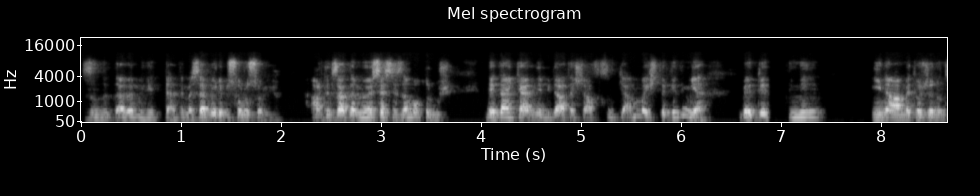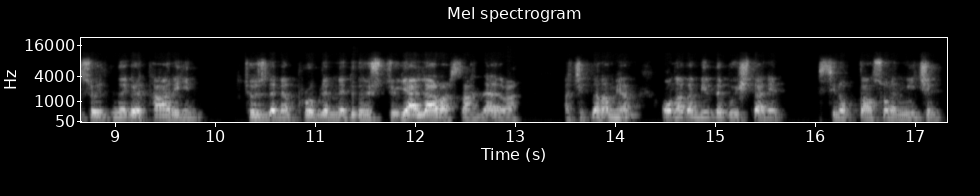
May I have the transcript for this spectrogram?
Zındıklar ve mühitlerde. Mesela böyle bir soru soruyor. Artık zaten müesses nizam oturmuş. Neden kendini bir daha ateşe atsın ki? Ama işte dedim ya Bedrettin'in yine Ahmet Hoca'nın söylediğine göre tarihin çözülemeyen problemine dönüştüğü yerler var, sahneler var açıklanamayan. Onlardan biri de bu işte hani Sinop'tan sonra niçin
